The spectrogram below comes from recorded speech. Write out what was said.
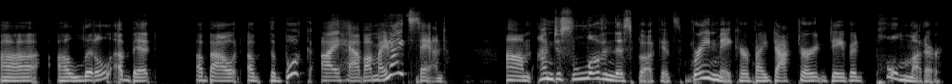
uh, a little a bit about uh, the book I have on my nightstand. Um, I'm just loving this book. It's Brain Maker by Dr. David Perlmutter.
